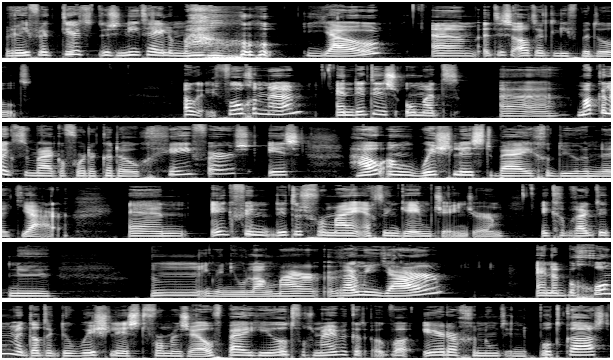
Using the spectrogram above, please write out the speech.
reflecteert het dus niet helemaal jou. Um, het is altijd lief bedoeld. Oké, volgende. En dit is om het uh, makkelijk te maken voor de cadeaugevers, is hou een wishlist bij gedurende het jaar. En ik vind dit is voor mij echt een game changer. Ik gebruik dit nu, um, ik weet niet hoe lang, maar ruim een jaar. En het begon met dat ik de wishlist voor mezelf bijhield. Volgens mij heb ik het ook wel eerder genoemd in de podcast.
